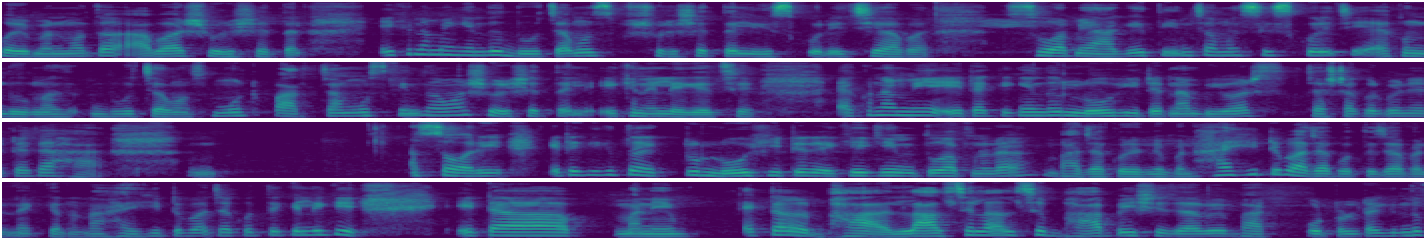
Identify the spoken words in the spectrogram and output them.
পরিমাণ মতো আবার সরিষার তেল। এখানে আমি কিন্তু দু চামচ সরিষার তেল ইউজ করেছি আবার। সো আমি আগে তিন চামচ ইউজ করেছি, এখন দু মাস দু চামচ। মোট পাঁচ চামচ কিন্তু আমার সরিষার তেল এখানে লেগেছে। এখন আমি এটাকে কিন্তু লো হিটে না বিওয়ার্স চেষ্টা করবেন এটাকে হা সরি এটাকে কিন্তু একটু লো হিটে রেখে কিন্তু আপনারা ভাজা করে নেবেন। হাই হিটে ভাজা করতে যাবেন না, কেননা হাই হিটে ভাজা করতে গেলে কি, এটা মানে একটা ভা, লালচে লালচে ভাব এসে যাবে ভাট পটলটা কিন্তু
